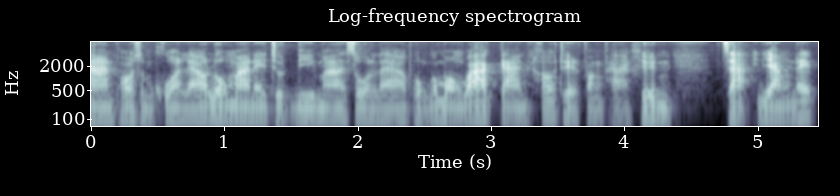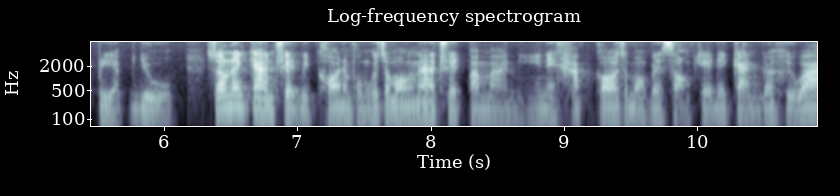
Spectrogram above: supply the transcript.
นานพอสมควรแล้วลงมาในจุดดีมาโซนแล้ว ผมก็มองว่าการเข้าเทรดฝั่งขาขึ้น จะยังได้เปรียบอยู่สำหรับในการเทรดบิตคอยเนี่ยผมก็จะมองหน้าเทรดประมาณนี้นะครับ ก็จะมองเป็น2เคสด้วยกันก็คือว่า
